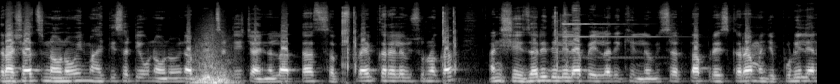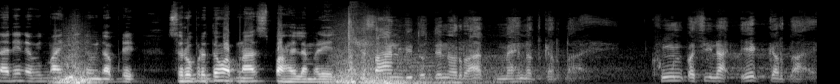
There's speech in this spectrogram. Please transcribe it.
तर अशाच नवनवीन माहितीसाठी व नवनवीन अपडेटसाठी चॅनलला आता सबस्क्राईब करायला विसरू नका आणि शेजारी दिलेल्या बेलला देखील न विसरता प्रेस करा. म्हणजे पुढील येणारी नवीन माहिती नवीन अपडेट सर्वप्रथम आपणास पाहायला मिळेल. किसान भी तो दिन और रात मेहनत करता है, खून पसीना एक करता है।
